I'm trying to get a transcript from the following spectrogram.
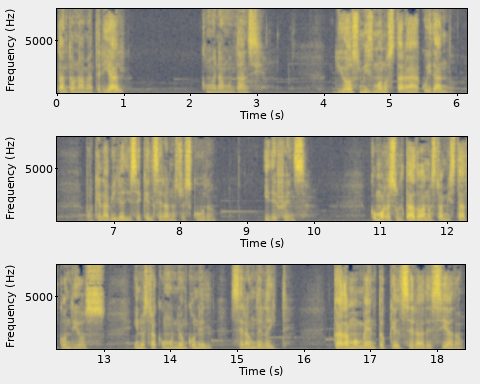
tanto en la material como en abundancia. Dios mismo nos estará cuidando, porque la Biblia dice que Él será nuestro escudo y defensa. Como resultado a nuestra amistad con Dios y nuestra comunión con Él será un deleite. Cada momento que Él será deseado,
